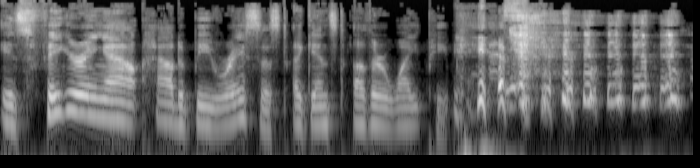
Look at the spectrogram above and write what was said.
is figuring out how to be racist against other white people. Yes. Yeah.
